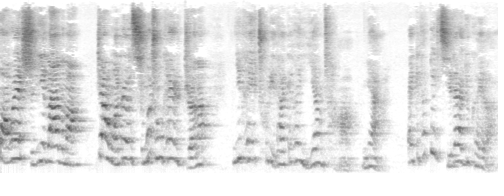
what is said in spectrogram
往外使劲拉的吗？这样往这什么时候开始折呢？你可以处理它跟它一样长，你看，哎，给它对齐这样就可以了。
